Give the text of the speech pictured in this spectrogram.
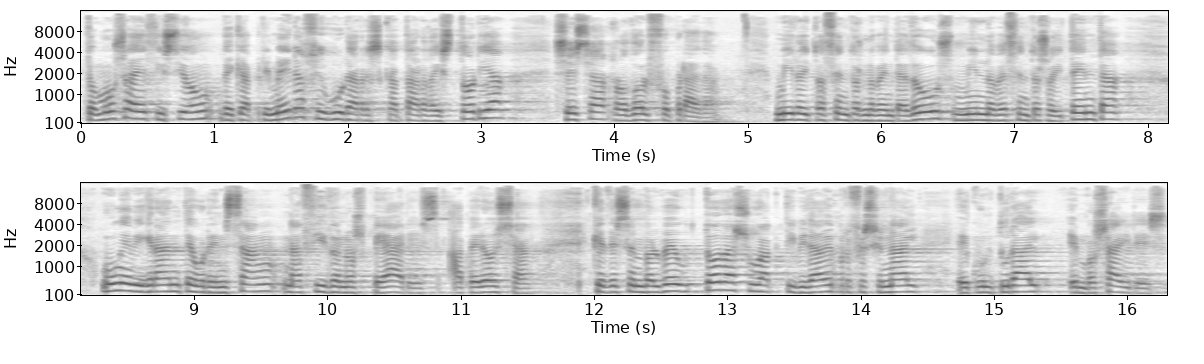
tomouse a decisión de que a primeira figura a rescatar da historia sexa Rodolfo Prada, 1892-1980, un emigrante ourensán nacido nos Peares, a Peroxa, que desenvolveu toda a súa actividade profesional e cultural en Bos Aires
